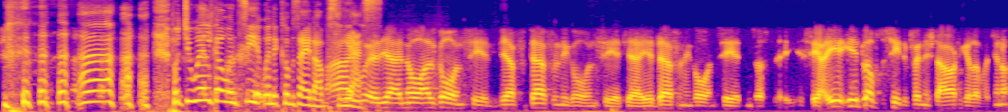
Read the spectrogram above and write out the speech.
but you will go and see it when it comes out, obviously. I yes. will. Yeah, no, I'll go and see it. Yeah, definitely go and see it. Yeah, you definitely go and see it and just see. It. You'd love to see the finished article of it. You know,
